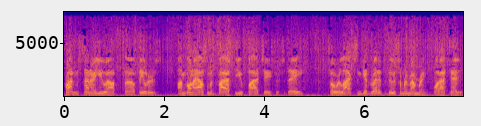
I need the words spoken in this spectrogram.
Front and center, you outfielders. Uh, I'm going to have some advice to you fly chasers today. So relax and get ready to do some remembering what I tell you.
